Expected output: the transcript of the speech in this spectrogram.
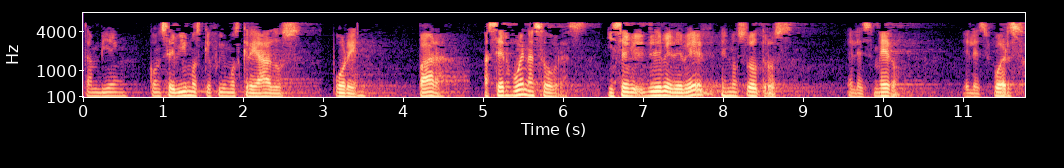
también concebimos que fuimos creados por Él para hacer buenas obras. Y se debe de ver en nosotros el esmero, el esfuerzo,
